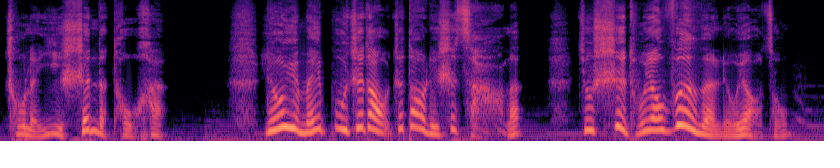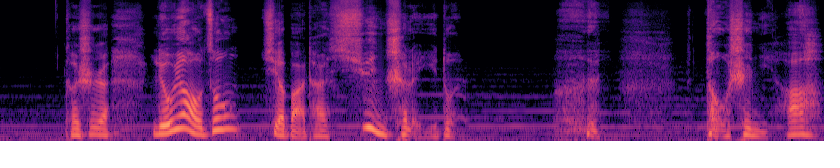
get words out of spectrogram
出了一身的透汗。刘玉梅不知道这到底是咋了，就试图要问问刘耀宗。可是刘耀宗却把他训斥了一顿：“哼，都是你啊，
